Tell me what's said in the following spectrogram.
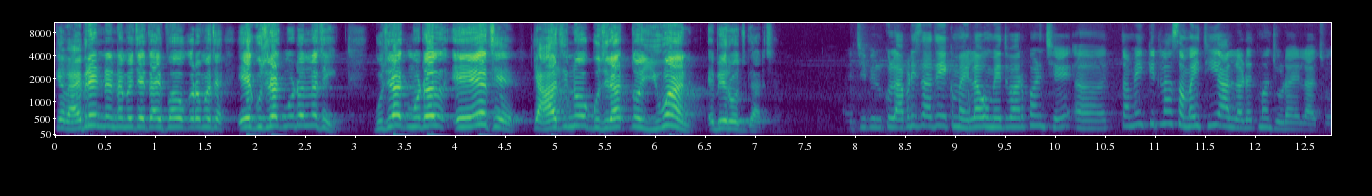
કે વાઇબ્રન્ટના નામે જે તાઇફાઓ કરવામાં છે, એ ગુજરાત મોડલ નથી. ગુજરાત મોડલ એ એ છે કે આજનો ગુજરાતનો યુવાન એ બેરોજગાર છે. જી બિલકુલ. આપણી સાથે એક મહિલા ઉમેદવાર પણ છે. તમે કેટલા સમયથી આ લડતમાં જોડાયેલા છો?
